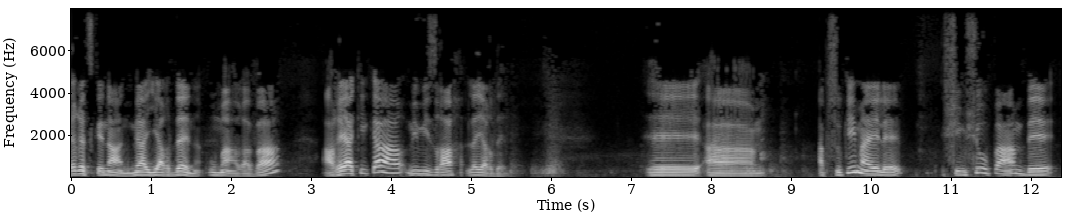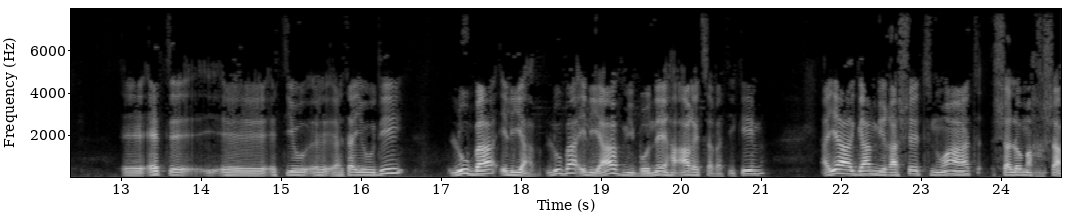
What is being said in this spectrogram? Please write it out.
ארץ כנען מהירדן ומערבה, ערי הכיכר ממזרח לירדן. אה, הפסוקים האלה שימשו פעם את, אה, את, את היהודי לובה אליאב. לובה אליאב מבוני הארץ הוותיקים, היה גם מראשי תנועת שלום עכשיו.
